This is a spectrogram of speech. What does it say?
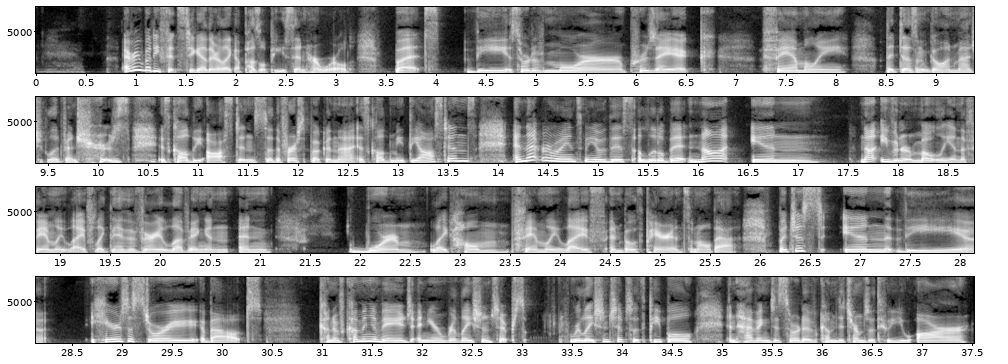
everybody fits together like a puzzle piece in her world, but the sort of more prosaic family that doesn't go on magical adventures is called The Austens. So the first book in that is called Meet the Austens. And that reminds me of this a little bit, not in, not even remotely in the family life. Like they have a very loving and, and, warm like home family life and both parents and all that but just in the uh, here's a story about kind of coming of age and your relationships relationships with people and having to sort of come to terms with who you are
